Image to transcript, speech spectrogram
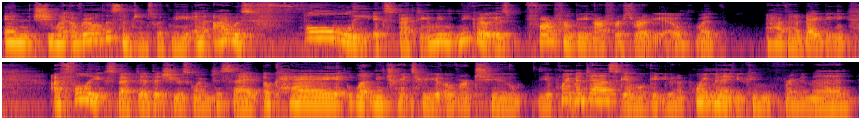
and she went over all the symptoms with me. And I was fully expecting, I mean, Niko is far from being our first rodeo with having a baby. I fully expected that she was going to say, okay, let me transfer you over to the appointment desk and we'll get you an appointment. You can bring him in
